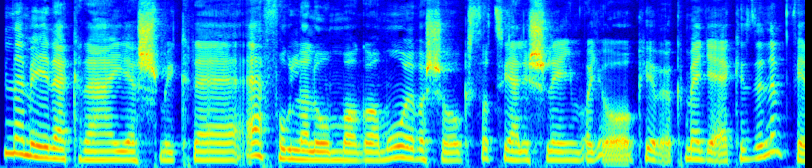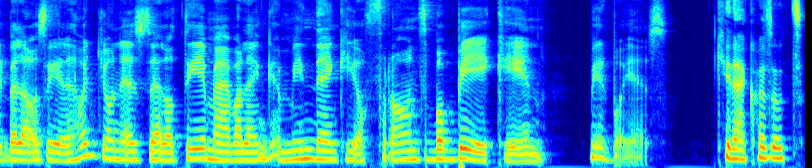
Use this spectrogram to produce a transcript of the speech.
nem érek rá ilyesmikre, elfoglalom magam, olvasok, szociális lény vagyok, jövök, megyek, de nem fér bele az élet, hagyjon ezzel a témával engem mindenki a francba békén. Miért baj ez? Kinek hazudsz?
